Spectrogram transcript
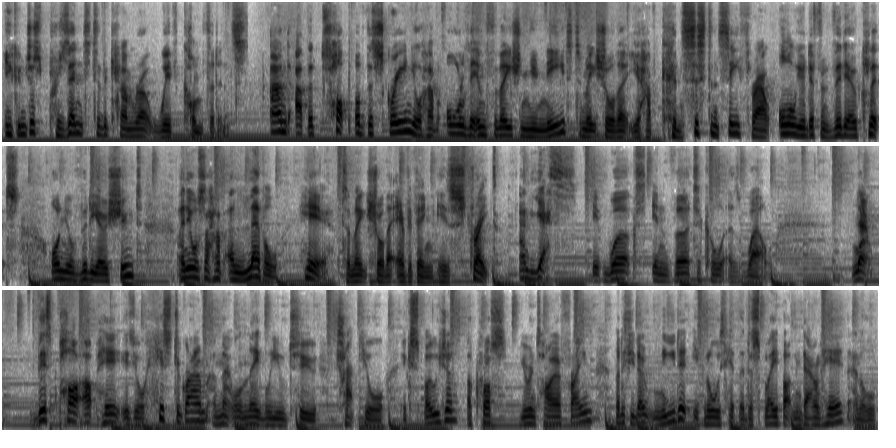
You can just present to the camera with confidence. And at the top of the screen, you'll have all of the information you need to make sure that you have consistency throughout all your different video clips on your video shoot. And you also have a level here to make sure that everything is straight. And yes, it works in vertical as well. Now, this part up here is your histogram, and that will enable you to track your exposure across your entire frame. But if you don't need it, you can always hit the display button down here and it'll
